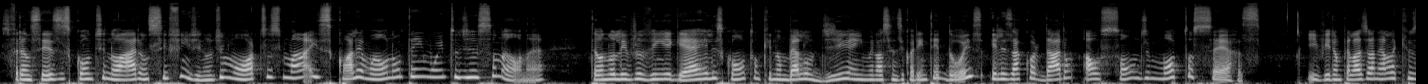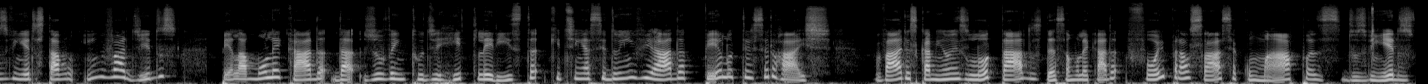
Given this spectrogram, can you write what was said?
Os franceses continuaram se fingindo de mortos, mas com o alemão não tem muito disso não, né? Então, no livro Vinha e Guerra, eles contam que num belo dia, em 1942, eles acordaram ao som de motosserras e viram pela janela que os vinhedos estavam invadidos pela molecada da juventude hitlerista que tinha sido enviada pelo Terceiro Reich. Vários caminhões lotados dessa molecada foi para Alsácia com mapas dos vinhedos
